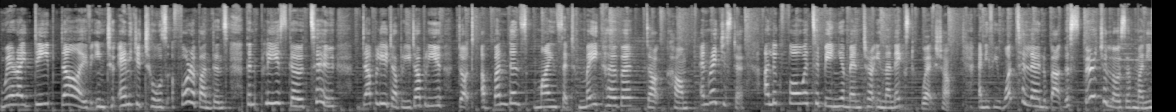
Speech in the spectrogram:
where I deep dive into energy tools for abundance, then please go to www.abundancemindsetmakeover.com and register. I look forward to being your mentor in the next workshop. And if you want to learn about the spiritual laws of money,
